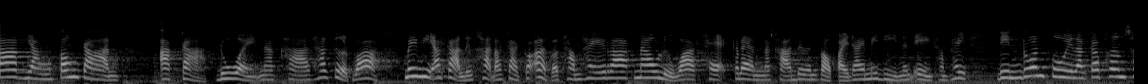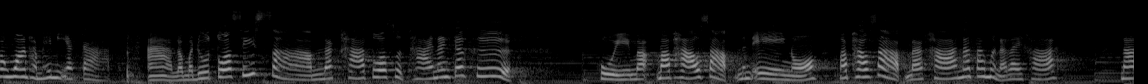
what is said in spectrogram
รากยังต้องการอากาศด้วยนะคะ ถ้าเกิดว่าไม่มีอากาศหรือขาดอากาศก็อาจจะทำให้รากเน่าหรือว่าแคะแกรนนะคะ เดินต่อไปได้ไม่ดีนั่นเองทำให้ดินร่วนซุยแล้วก็เพิ่มช่องว่างทำให้มีอากาศอ่าเรามาดูตัวที่3นะคะ ตัวสุดท้ายนั่นก็คือ ปุ๋ยมะมะพร้าวสับนั่นเองเนาะมะพร้าวสับนะคะ หน้าตาเหมือนอะไรคะ หน้า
